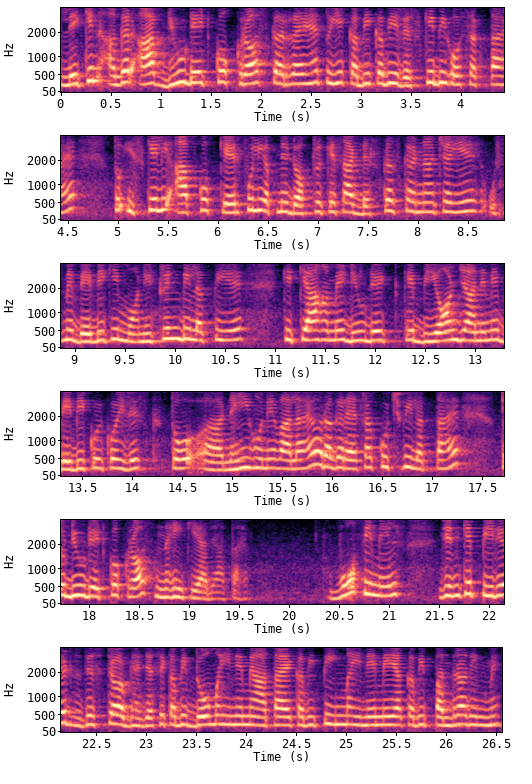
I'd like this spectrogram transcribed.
लेकिन अगर आप ड्यू डेट को क्रॉस कर रहे हैं तो ये कभी कभी रिस्की भी हो सकता है। तो इसके लिए आपको केयरफुली अपने डॉक्टर के साथ डिस्कस करना चाहिए। उसमें बेबी की मॉनिटरिंग भी लगती है कि क्या हमें ड्यू डेट के बियॉन्ड जाने में बेबी को कोई रिस्क तो नहीं होने वाला है। और अगर ऐसा कुछ भी लगता है तो ड्यू डेट को क्रॉस नहीं किया जाता है। वो फीमेल्स जिनके पीरियड्स डिस्टर्ब हैं, जैसे कभी दो महीने में आता है, कभी तीन महीने में या कभी पंद्रह दिन में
